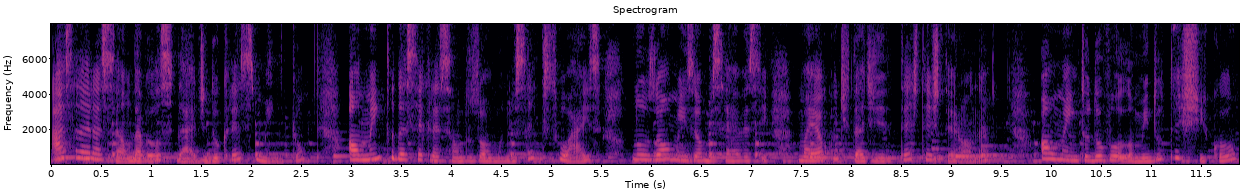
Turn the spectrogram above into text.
aceleração da velocidade do crescimento, aumento da secreção dos hormônios sexuais, nos homens observa-se maior quantidade de testosterona, aumento do volume do testículo,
